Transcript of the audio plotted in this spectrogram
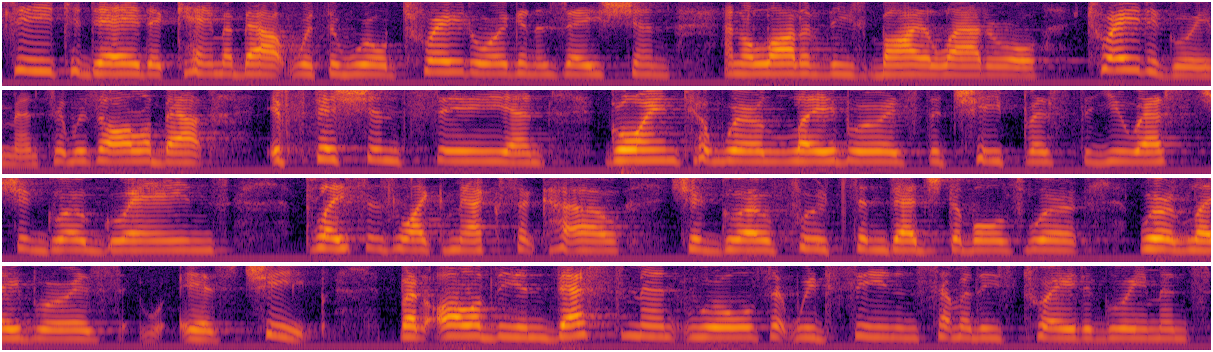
see today that came about with the World Trade Organization and a lot of these bilateral trade agreements. It was all about efficiency and going to where labor is the cheapest. The U.S. should grow grains places like Mexico should grow fruits and vegetables where, where labor is, is cheap. But all of the investment rules that we've seen in some of these trade agreements,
